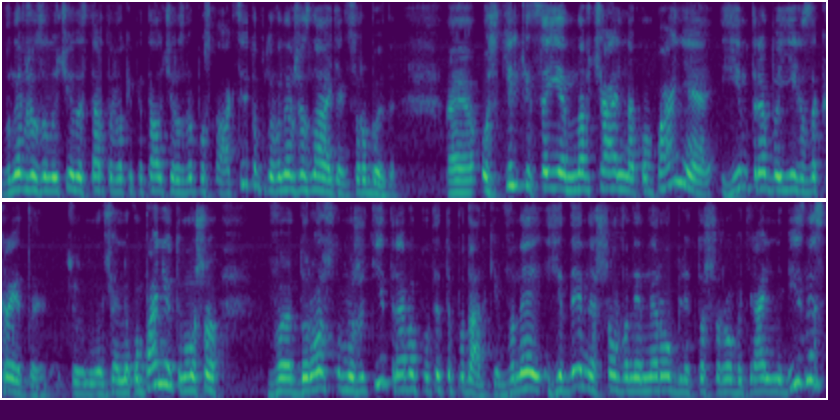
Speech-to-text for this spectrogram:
Вони вже залучили стартовий капітал через випуск акцій. Тобто вони вже знають, як це робити. Е, оскільки це є навчальна компанія, їм треба їх закрити. Цю навчальну компанію, тому що. В дорослому житті треба платити податки. Вони єдине, що вони не роблять, то що робить реальний бізнес.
